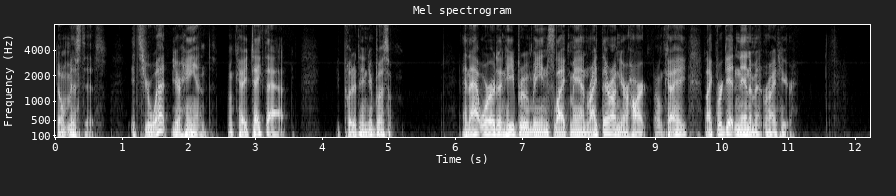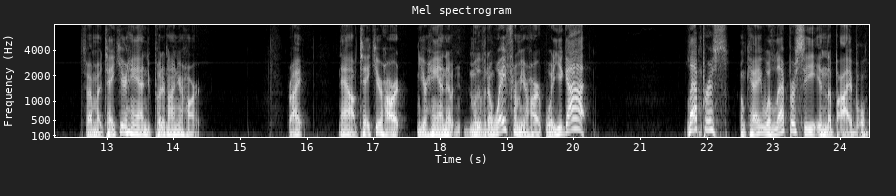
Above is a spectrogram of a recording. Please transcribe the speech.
Don't miss this. It's your what? Your hand. Okay? Take that. You put it in your bosom. And that word in Hebrew means like man, right there on your heart, okay? Like we're getting intimate right here. So I'm going to take your hand, you put it on your heart. Right? Now, take your heart, your hand, and move it away from your heart. What do you got? Leprous. Okay? Well, leprosy in the Bible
